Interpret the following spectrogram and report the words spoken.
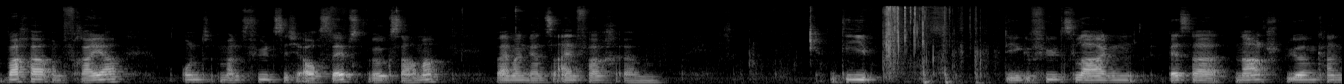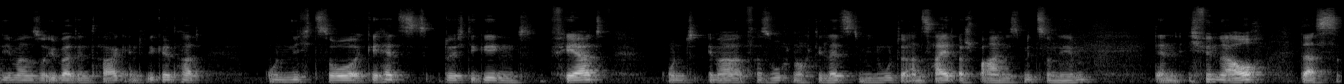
wacher und freier und man fühlt sich auch selbstwirksamer, weil man ganz einfach ähm, die, die Gefühlslagen besser nachspüren kann, die man so über den Tag entwickelt hat und nicht so gehetzt durch die Gegend fährt und immer versucht noch die letzte Minute an Zeitersparnis mitzunehmen. Denn ich finde auch, dass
